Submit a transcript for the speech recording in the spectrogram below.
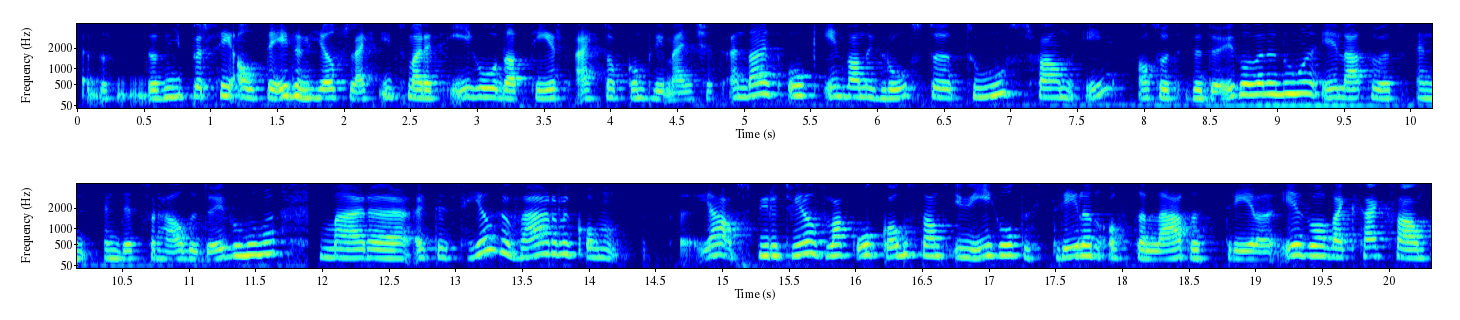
Dat is, dat is niet per se altijd een heel slecht iets, maar het ego dateert echt op complimentjes. En dat is ook een van de grootste tools van, eh, als we het de duivel willen noemen, eh, laten we het in, in dit verhaal de duivel noemen. Maar uh, het is heel gevaarlijk om ja, op spiritueel vlak ook constant uw ego te strelen of te laten strelen. Eh, zoals dat ik zeg van,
